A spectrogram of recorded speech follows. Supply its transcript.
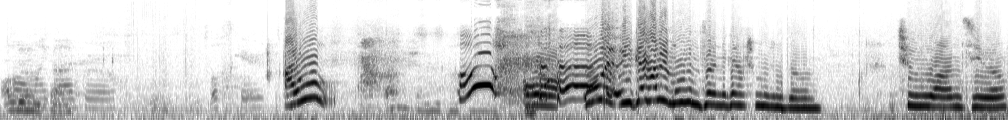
I'll Oh my in time. god, bro. So scared. I will. Oh! Oh, wait, you're gonna have to move in zone. You're gonna have to move in zone. Two, one, zero.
